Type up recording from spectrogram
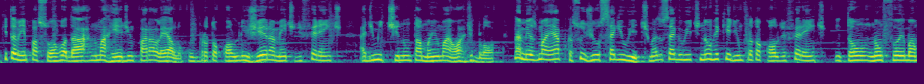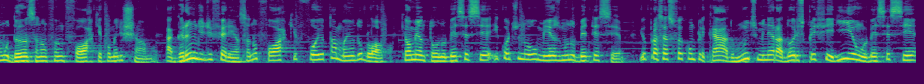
que também passou a rodar numa rede em paralelo, com um protocolo ligeiramente diferente, admitindo um tamanho maior de bloco. Na mesma época surgiu o SegWit, mas o SegWit não requeria um protocolo diferente, então não foi uma mudança, não foi um fork como eles chamam. A grande diferença no fork foi o tamanho do bloco, que aumentou no BCC e continuou o mesmo no BTC. E o processo foi complicado, muitos mineradores preferiam o BCC,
